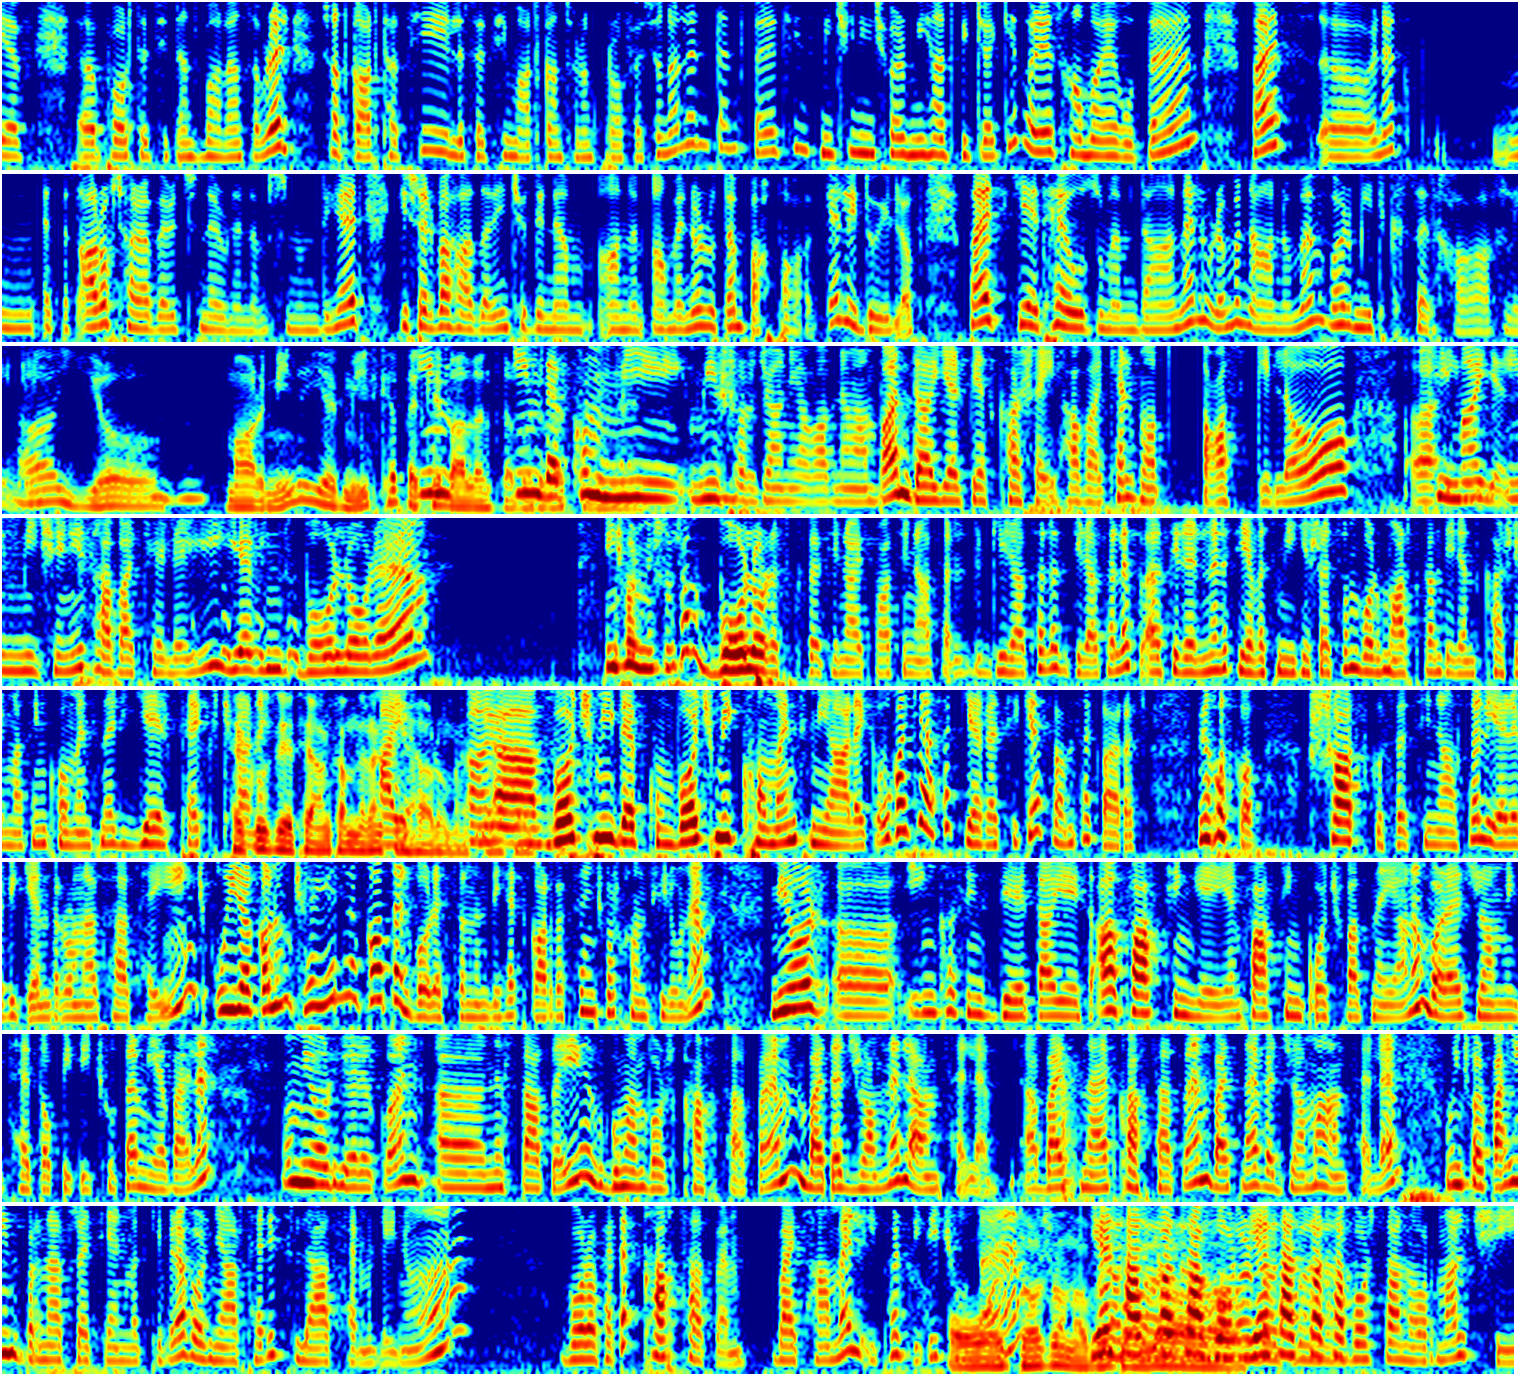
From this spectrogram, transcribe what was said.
եւ փորձեցի տենց բալանսավորել, շատ կարդացի, լսեցի մարդկանց, որոնք պրոֆեսիոնալ են, տենց բերեցի ինձ միջին ինչ որ մի հատ վիճակի, որ ես համաեղ ուտեմ, բայց օրինակ այդպես առողջ հարաբերություններ ունենամ սնունդի հետ գիշերվա 1000-ին չգնամ ամեն օր ուտեմ պահպաղակ էլի դույլով բայց եթե ուզում եմ դա անել ուրեմն անում եմ որ միտքս էլ խաղաղ լինի Այո, մարմինը եւ միտքը պետք է բալանսավորված Իմ դեպքում լինեն։ մի մի շրջան եղավ նման բան, դա երբ ես քաշ էի հավաքել մոտ 10 կիլո, իմ միջինից հավաքել էի եւ ինձ բոլորը Ինչ որ մի շրջան բոլորը սկսեցին այդ մասին ասել, գիրացել ես, գիրացել ես, սիրելիներս եւս մի հիշեցում, որ մարդկանց իրենց քաշի մասին կոմենտներ երբեք չանեն։ Թեկուզ եթե անգամ նրանք նիհարում են։ ոչ մի դեպքում ոչ մի կոմենտ մի արեք։ Ուղղակի ասեք գեղեցիկ է, անցեք առաջ։ Մի խոսքով, շատ սկսեցին ասել, երևի կենտրոնացա թե ինչ, ու իրականում չէի էլ նկատել, որ այս սննդի հետ կարծես թե ինչ որ խնդիր ունեմ։ Մի օր ինքս ինձ դիետայի էի, ա ֆաստինգ էի, այն ֆաստինգ կոչվածն էի անում, որ այս ժամից հետո պիտի չուտեմ եւ այլն։ ու մի օր երեկոյան նստած էի, զգում եմ, որ քաղցած եմ, բայց այդ ժամն էլ անցել է։ Բայց նաև քաղցած եմ, բայց նաև այդ ժամը անցել է։ Ու ինչ որ պահի ինձ բռնացրեցի այն մտքի վրա, որ նյարդերից լաց եմ լինում, որովհետև քաղցած եմ, բայց համել իբր պիտի չուտեմ։ Ես հասկացա, որ ես հասկացա, որ սա նորմալ չի։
